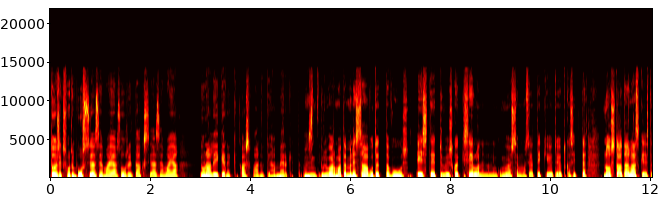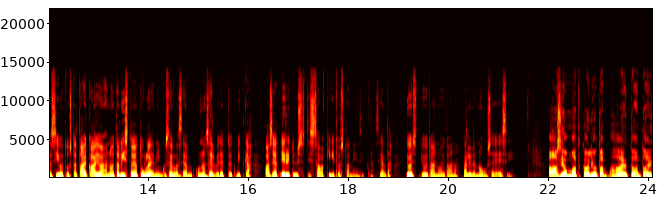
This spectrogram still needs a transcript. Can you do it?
toiseksi suurin bussiasema ja suurin taksiasema ja junaliikennekin kasvaa nyt ihan merkittävästi. Mm, kyllä varmaan tämmöinen saavutettavuus, esteettömyys, kaikki sellainen on niin kuin myös semmoisia tekijöitä, jotka sitten nostaa tai laskee sitä sijoitusta. Että aika ajoinhan noita listoja tulee niin kuin sellaisia, mm. kun on selvitetty, että mitkä asiat erityisesti saa kiitosta, niin sitten sieltä joitain noita aina välillä nousee esiin. Aasian matkailijoita haetaan tai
